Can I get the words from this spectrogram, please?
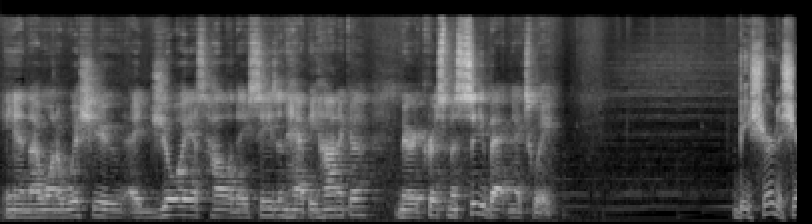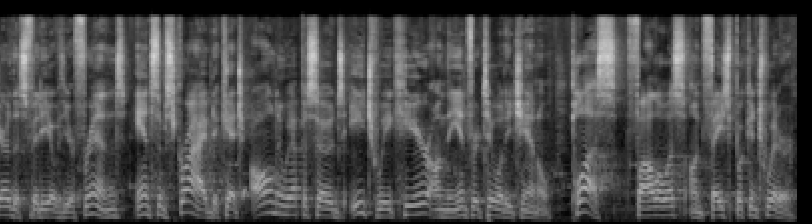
And I want to wish you a joyous holiday season. Happy Hanukkah. Merry Christmas. See you back next week. Be sure to share this video with your friends and subscribe to catch all new episodes each week here on the Infertility Channel. Plus, follow us on Facebook and Twitter.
